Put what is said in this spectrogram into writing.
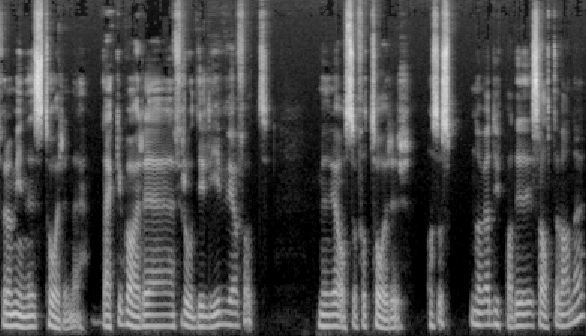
for å minnes tårene. Det er ikke bare frodig liv vi har fått, men vi har også fått tårer. Og så når vi har dyppa det i salte vannet,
